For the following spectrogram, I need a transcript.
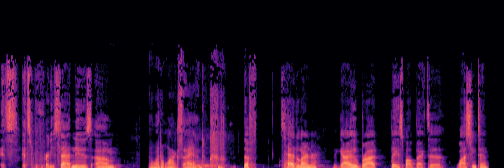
It's it's pretty sad news. Um, Oh, I don't like sad. the Ted Lerner, the guy who brought baseball back to Washington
